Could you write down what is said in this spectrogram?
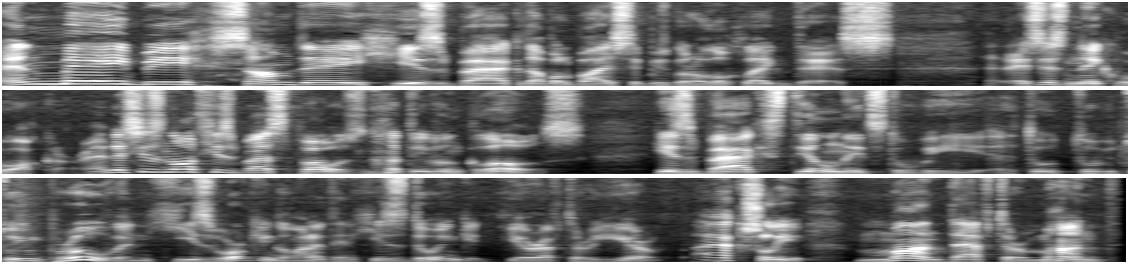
And maybe someday his back double bicep is gonna look like this. This is Nick Walker, and this is not his best pose, not even close. His back still needs to be uh, to, to, to improve, and he's working on it, and he's doing it year after year, actually month after month,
